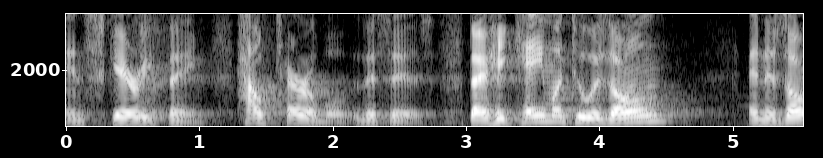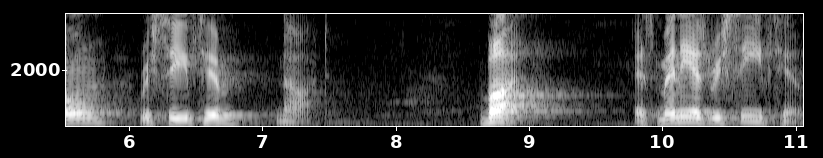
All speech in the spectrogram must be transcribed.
and scary thing how terrible this is. That he came unto his own, and his own received him not. But as many as received him,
